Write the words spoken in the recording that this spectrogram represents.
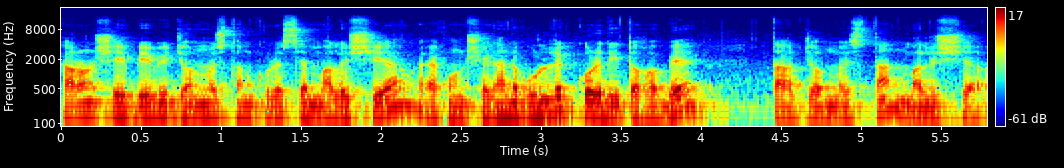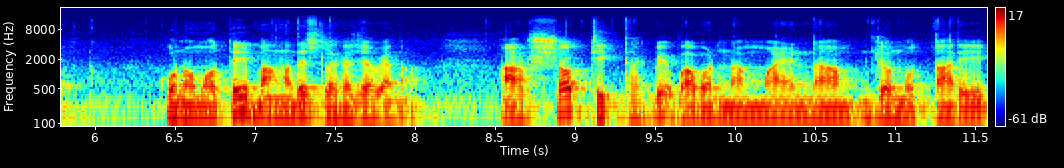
কারণ সেই বেবির জন্মস্থান করেছে মালয়েশিয়া। এখন সেখানে উল্লেখ করে দিতে হবে, তার জন্মস্থান মালয়েশিয়া। কোনো মতেই বাংলাদেশ লেখা যাবে না। আর সব ঠিক থাকবে। বাবার নাম, মায়ের নাম, জন্ম তারিখ,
